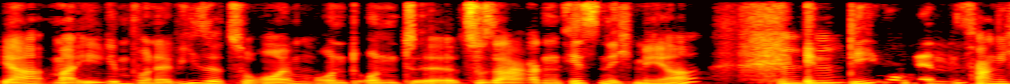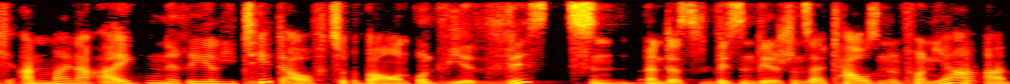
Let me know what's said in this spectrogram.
ja mal eben von der Wiese zu räumen und und äh, zu sagen ist nicht mehr. Mhm. In dem Moment fange ich an meine eigene Realität aufzubauen und wir wissen, und das wissen wir schon seit Tausenden von Jahren,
